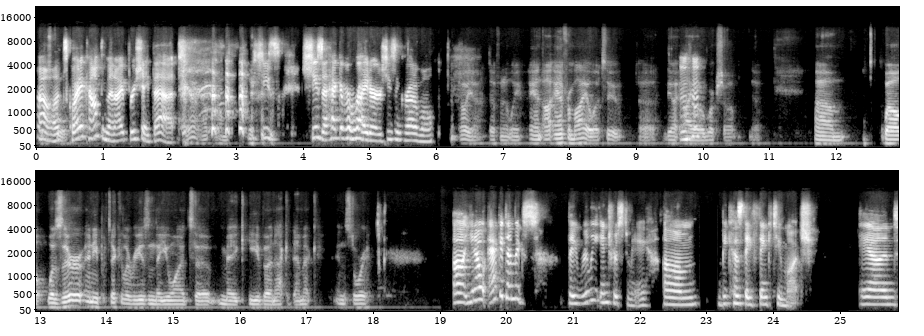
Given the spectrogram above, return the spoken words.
Oh, that's cool. quite a compliment. I appreciate that. Yeah, she's she's a heck of a writer. She's incredible. Oh yeah, definitely, and uh, and from Iowa too. Uh, the mm-hmm. Iowa workshop. Yeah. Um, well, was there any particular reason that you wanted to make Eva an academic in the story? Uh, you know, academics they really interest me um, because they think too much, and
